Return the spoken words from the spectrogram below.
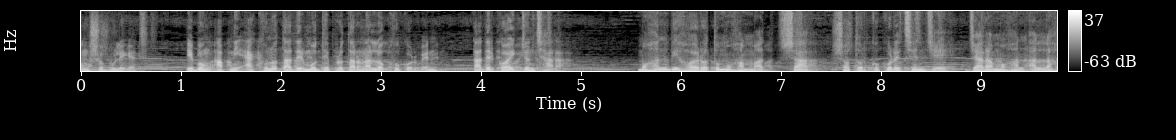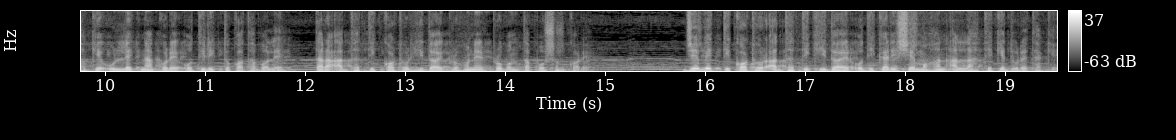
অংশ ভুলে গেছে। এবং আপনি এখনও তাদের মধ্যে প্রতারণা লক্ষ্য করবেন, তাদের কয়েকজন ছাড়া। মহানবী হয়রত মুহাম্মদ শাহ সতর্ক করেছেন যে, যারা মহান আল্লাহকে উল্লেখ না করে অতিরিক্ত কথা বলে, তারা আধ্যাত্মিক কঠোর হৃদয় গ্রহণের প্রবণতা পোষণ করে। যে ব্যক্তি কঠোর আধ্যাত্মিক হৃদয়ের অধিকারী, সে মহান আল্লাহ থেকে দূরে থাকে।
